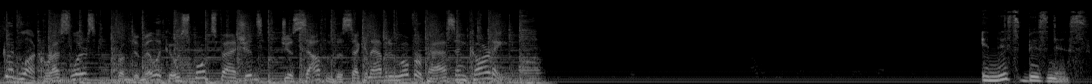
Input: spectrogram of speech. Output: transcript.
Good luck, wrestlers, from Demilico Sports Fashions, just south of the 2nd Avenue overpass in Kearney. In this business,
